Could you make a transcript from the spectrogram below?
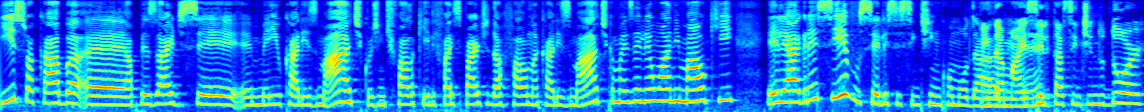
Isso acaba, é, apesar de ser é, meio carismático, a gente fala que ele faz parte da fauna carismática, mas ele é um animal que ele é agressivo se ele se sentir incomodado. Ainda mais né? se ele está sentindo dor.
